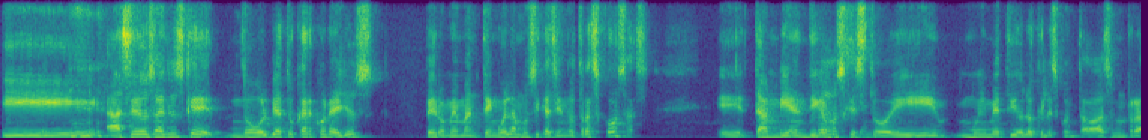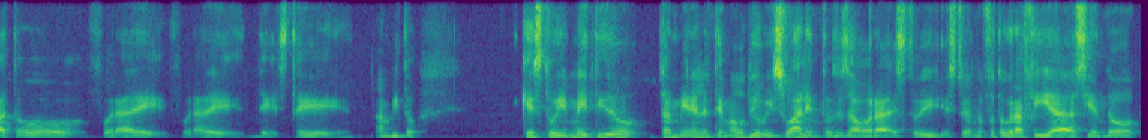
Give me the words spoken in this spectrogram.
Y hace dos años que no volví a tocar con ellos, pero me mantengo en la música haciendo otras cosas. Eh, también digamos que estoy muy metido en lo que les contaba hace un rato fuera de, fuera de, este ámbito, que estoy metido también en el tema audiovisual. Entonces ahora estoy estudiando fotografía, haciendo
